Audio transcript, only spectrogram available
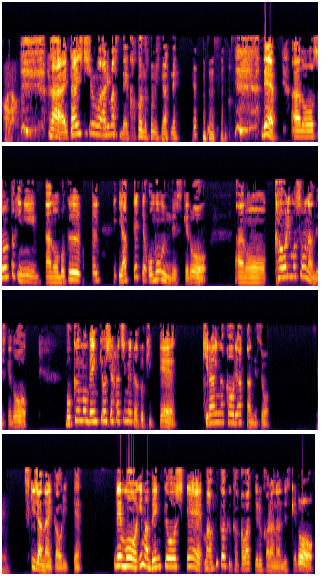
はい、体臭もありますね、好みがね。で、あの、その時に、あの、僕、やってて思うんですけど、あの、香りもそうなんですけど、僕も勉強し始めた時って、嫌いな香りあったんですよ。うん好きじゃない香りって。でも、今勉強して、まあ、深く関わってるからなんですけど、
